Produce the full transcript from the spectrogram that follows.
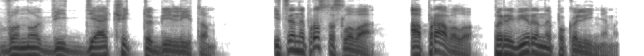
воно віддячить тобі літом. І це не просто слова, а правило, перевірене поколіннями.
